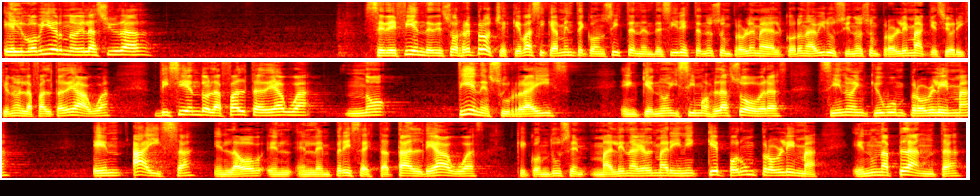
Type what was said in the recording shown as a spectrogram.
el gobierno de la ciudad se defiende de esos reproches, que básicamente consisten en decir este no es un problema del coronavirus, sino es un problema que se originó en la falta de agua, diciendo la falta de agua no tiene su raíz en que no hicimos las obras, sino en que hubo un problema en AISA, en la, en la empresa estatal de aguas que conduce Malena Galmarini, que por un problema en una planta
